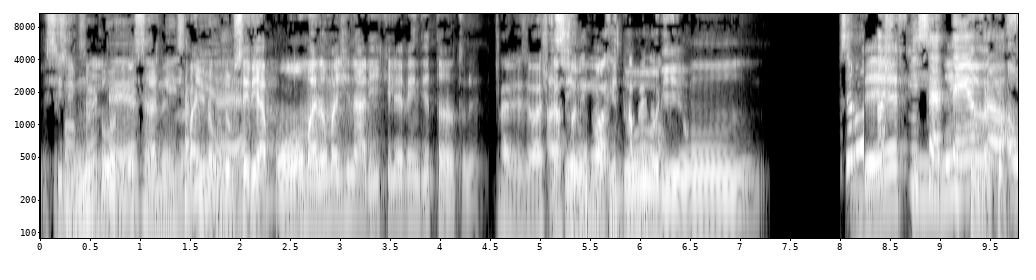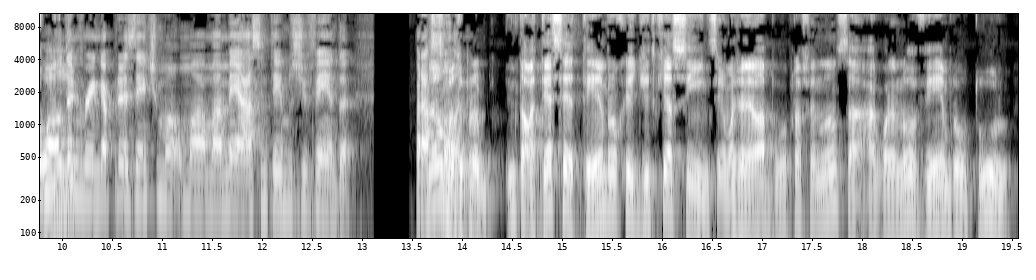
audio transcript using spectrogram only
esse Com todo, né? certeza, Sabe? ninguém Imaginou que o jogo é. seria bom, mas não imaginaria que ele ia vender tanto, né? Mas eu acho que Assim, a Sony um Call. Duty, um... Você não acha que em setembro tanto, o FIFA. Elden Ring apresente uma, uma, uma ameaça em termos de venda pra Não, Sony? mas o problema... Então, até setembro eu acredito que assim, é uma janela boa pra Sony lançar. Agora, novembro, outubro,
